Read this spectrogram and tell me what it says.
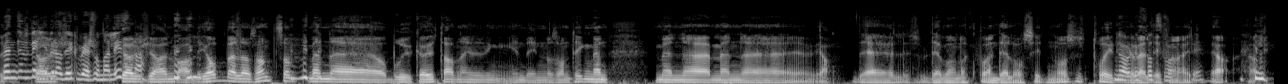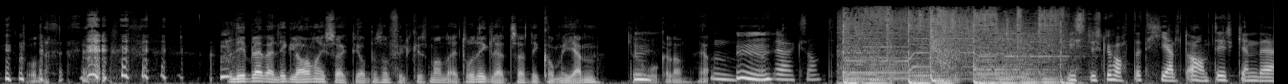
men det er veldig bra du ikke ble journalist, Skal du ikke ha en vanlig jobb eller sånt, sånt men, eh, og bruke utdanningen din og sånne ting. Men, men, eh, men eh, ja, det, liksom, det var nok for en del år siden. Nå så tror jeg de er veldig fornøyd. Ja, ja. Men de ble veldig glad når jeg søkte jobben som fylkesmann. da. Jeg tror de gledet seg at de kommer hjem til Mm. Rogaland. Ja. Mm. Ja, ikke sant. Hvis du skulle hatt et helt annet yrke enn det,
